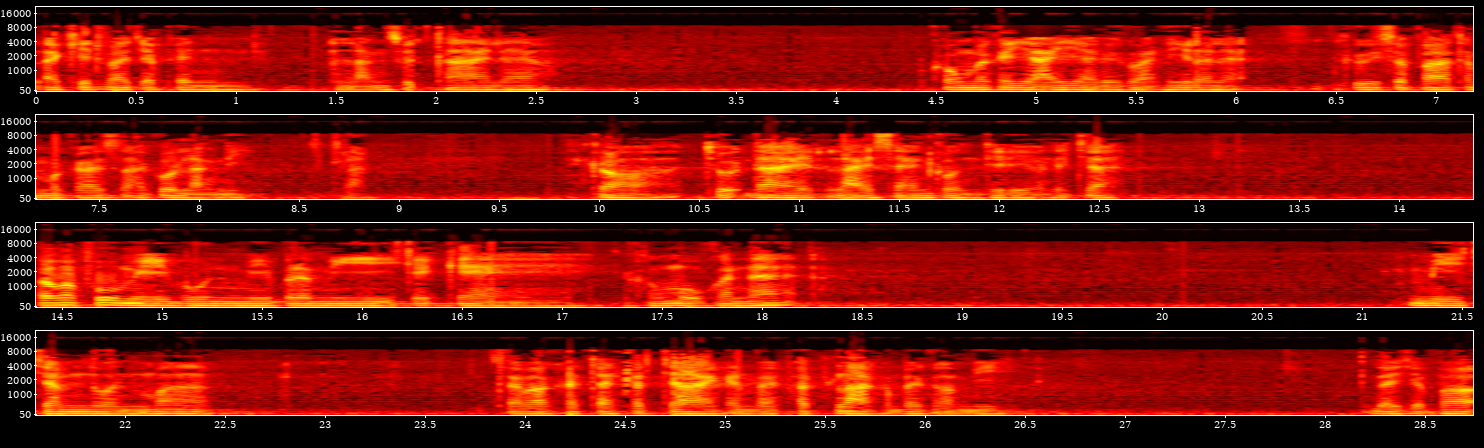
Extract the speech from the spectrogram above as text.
และคิดว่าจะเป็นหลังสุดท้ายแล้ว คงไม่ขยายใหญ่ไปกว่านี้แล้วแหละ คือสภาธรรมกายสากลหลังนี้ครับ ก็จุได้หลายแสนคนทีเดียวนะจ๊ะ เพราะว่าผู้มีบุญมีบารมีแก่ๆของหมู่คณะมีจำนวนมาก แต่ว่ากระจายกระจายกันไปพัดพลากกันไปก็มี โดยเฉพาะ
